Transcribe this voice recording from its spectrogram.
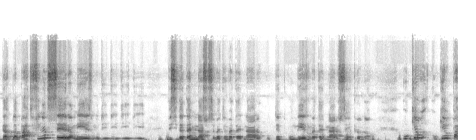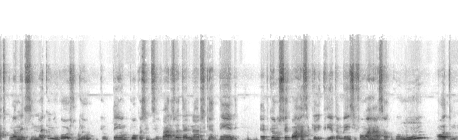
Da, da parte financeira mesmo, de, de, de, de, se determinar se você vai ter um veterinário, o, tempo, o mesmo veterinário sempre ou não. O que eu, o que eu particularmente, assim, não é que eu não gosto, que eu, que eu tenho um pouco, assim, de ser vários veterinários que atendem, é porque eu não sei qual a raça que ele cria também. Se for uma raça comum, ótimo,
